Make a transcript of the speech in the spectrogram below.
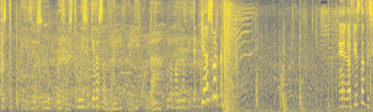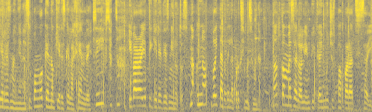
qué estupidez, no puedo. Esto ni siquiera saldrá en la película. Lo van a editar. ¡Ya, suéltame! Eh, la fiesta te cierres mañana. Supongo que no quieres que la agende. Sí, exacto. Y Variety quiere 10 minutos. No, no, voy tarde la próxima semana. No tomes el Olímpica, hay muchos paparazzis ahí.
